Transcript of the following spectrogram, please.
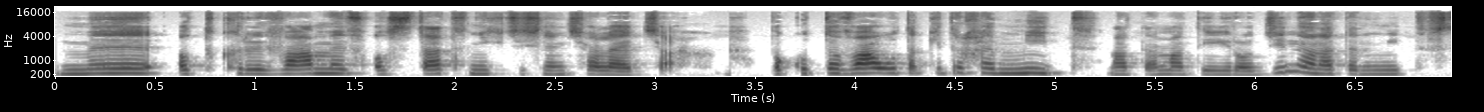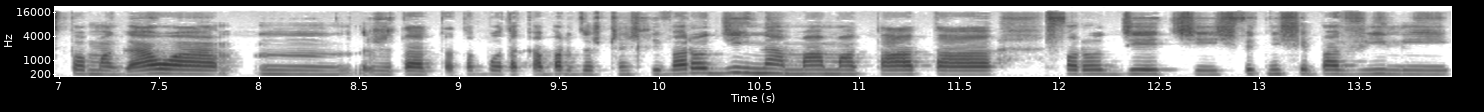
my odkrywamy w ostatnich dziesięcioleciach. Pokutował taki trochę mit na temat jej rodziny, ona ten mit wspomagała, mm, że ta, ta, to była taka bardzo szczęśliwa rodzina, mama, tata, czworo dzieci, świetnie się bawili.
